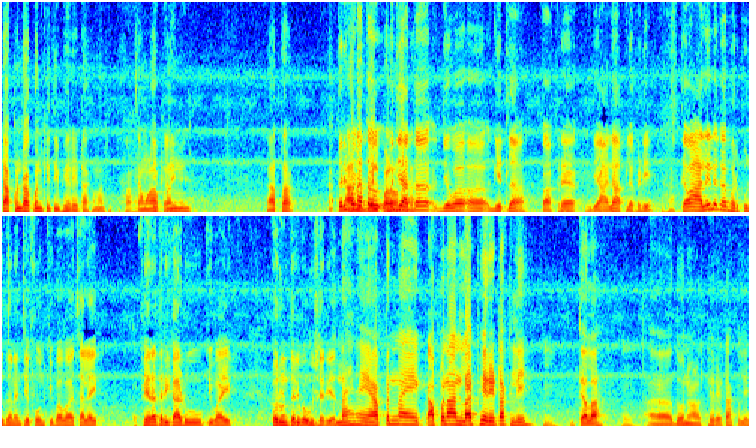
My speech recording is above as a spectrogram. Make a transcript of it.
टाकून टाकून किती फेरे टाकणार? त्यामुळे ते पण आहे. आपण आता तरी पण आदत आता बैल म्हणजे पळवणार. आता जेव्हा अ, घेतला पाखऱ्या म्हणजे आला आपल्याकडे तेव्हा आलेलं का भरपूर जणांचे फोन की बाबा चला एक फेरा तरी काढू किंवा एक करून तरी बघू शर्यत? नाही नाही आपण नाही आपण आणला फेरे टाकले. त्याला. अं, दोन वेळा फेरे टाकले.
